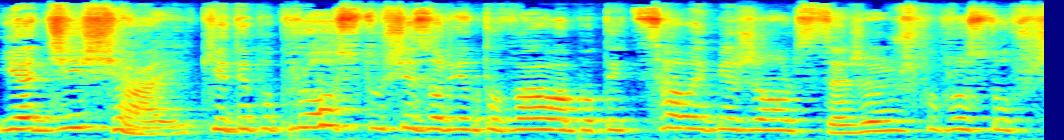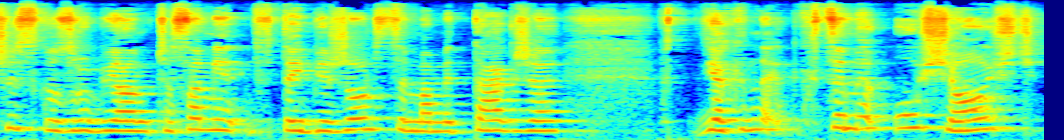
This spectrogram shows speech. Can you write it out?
Ja dzisiaj, kiedy po prostu się zorientowałam po tej całej bieżączce, że już po prostu wszystko zrobiłam, czasami w tej bieżączce mamy tak, że jak chcemy usiąść,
